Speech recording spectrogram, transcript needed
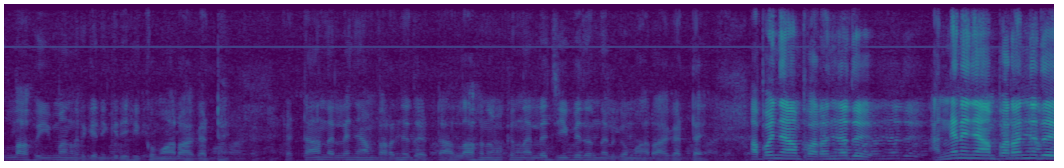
അള്ളാഹു ഈമാൻ നൽകി അനുഗ്രഹിക്കുമാറാകട്ടെ. കെട്ടാന്നല്ല ഞാൻ പറഞ്ഞത് കേട്ടോ. അള്ളാഹു നമുക്ക് നല്ല ജീവിതം നൽകുമാറാകട്ടെ. അപ്പൊ ഞാൻ പറഞ്ഞത് അങ്ങനെ ഞാൻ പറഞ്ഞത്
